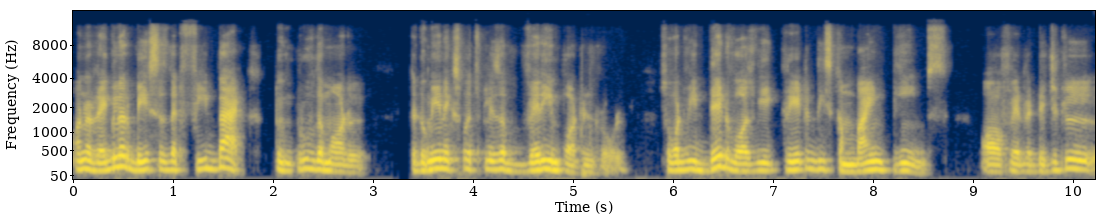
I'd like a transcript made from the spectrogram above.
on a regular basis, that feedback to improve the model, the domain experts plays a very important role. So what we did was we created these combined teams of where the digital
